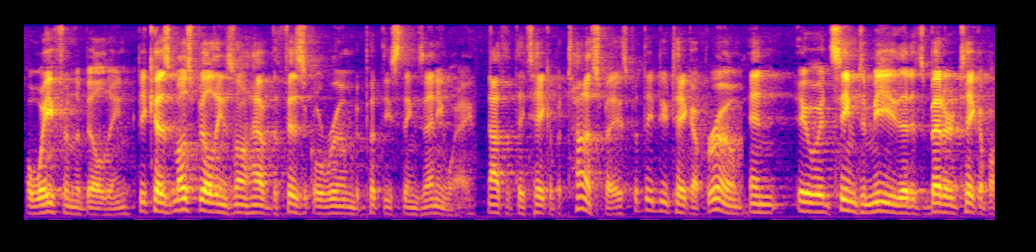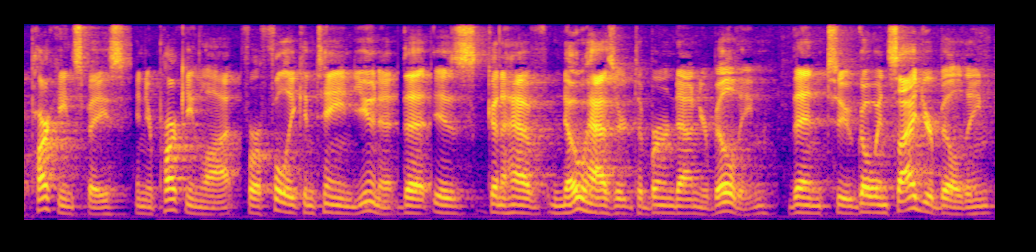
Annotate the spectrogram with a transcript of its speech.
away from the building, because most buildings don't have the physical room to put these things anyway. Not that they take up a ton of space, but they do take up room. And it would seem to me that it's better to take up a parking space in your parking lot for a fully contained unit that is going to have no hazard to burn down your building than to go inside your building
